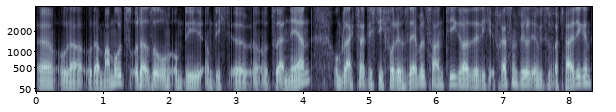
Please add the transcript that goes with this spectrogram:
äh, oder, oder Mammuts oder so, um, um, die, um dich äh, zu ernähren und gleichzeitig dich vor dem Säbelzahntiger, der dich fressen will, irgendwie zu verteidigen,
